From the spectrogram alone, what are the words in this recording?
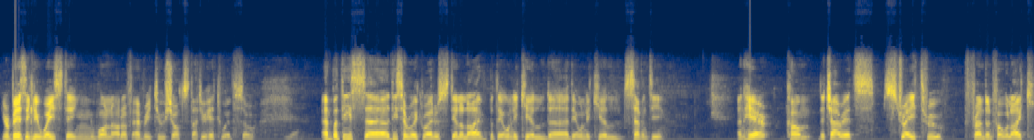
you're basically wasting one out of every two shots that you hit with. So, and but these uh, these heroic riders still alive, but they only killed uh, they only killed 70. And here come the chariots straight through, friend and foe alike.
